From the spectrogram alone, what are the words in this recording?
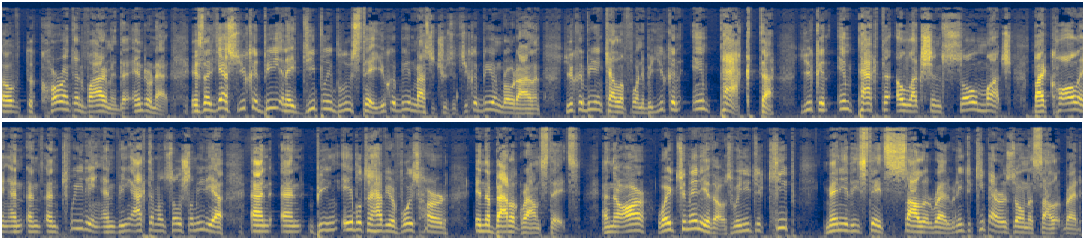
of the current environment, the internet, is that yes, you could be in a deeply blue state. You could be in Massachusetts. You could be in Rhode Island. You could be in California, but you can impact. You can impact the election so much by calling and, and, and tweeting and being active on social media and, and being able to have your voice heard in the battleground states. And there are way too many of those. We need to keep many of these states solid red. We need to keep Arizona solid red.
